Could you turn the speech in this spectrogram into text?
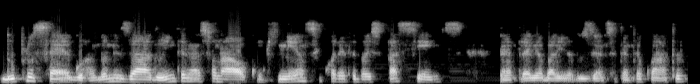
duplo cego, randomizado, internacional, com 542 pacientes, né, pregabalina 274,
